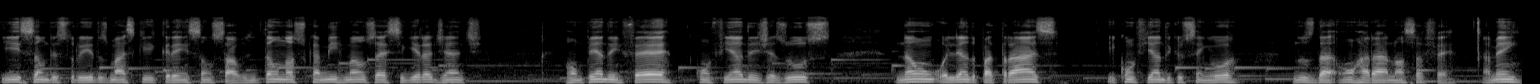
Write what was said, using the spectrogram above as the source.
e são destruídos, mas que creem são salvos. Então nosso caminho, irmãos, é seguir adiante, rompendo em fé, confiando em Jesus, não olhando para trás e confiando que o Senhor nos dá, honrará a nossa fé. Amém?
